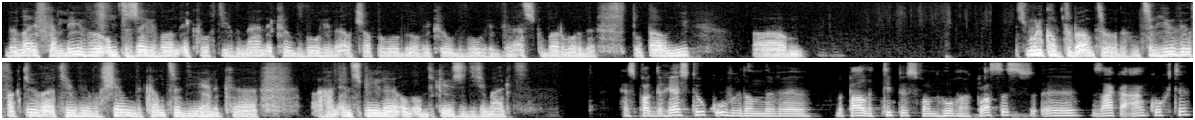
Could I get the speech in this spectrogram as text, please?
de life gaan leven om te zeggen van ik word hier de man, ik wil de volgende El Chapo worden of ik wil de volgende Escobar worden. Totaal niet. Ehm, het is moeilijk om te beantwoorden. Het zijn heel veel factoren uit heel veel verschillende kanten die eigenlijk eh, gaan inspelen op, op de keuze die je maakt. Hij sprak er juist ook over dat er eh, bepaalde types van hogere klasses eh, zaken aankochten.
